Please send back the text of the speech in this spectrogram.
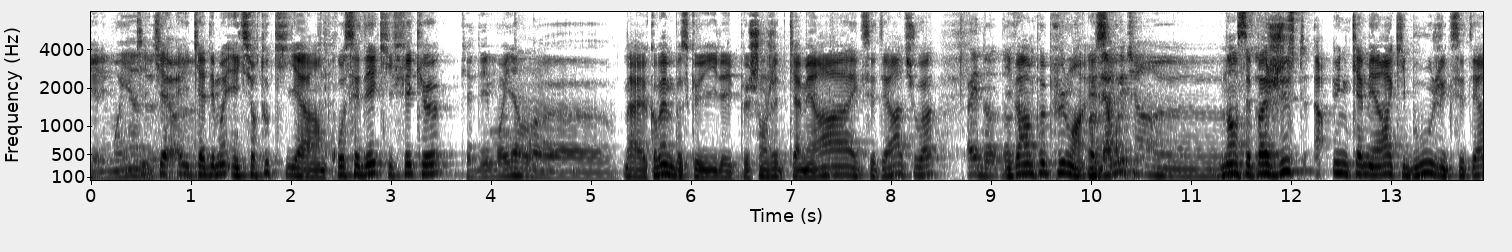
Qui a les moyens qui, de. qui a, faire- qui a des moyens, et surtout qui a un procédé qui fait que Qui a des moyens. euh, bah, quand même, parce qu'il il peut changer de caméra, etc. Tu vois, ah, et dans- dans- il va un peu plus loin. Et hein, euh, Non, c'est pas juste une caméra qui bouge, etc.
